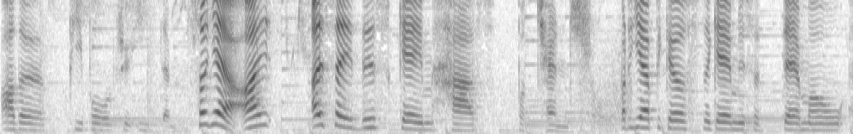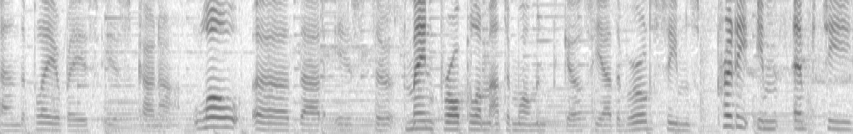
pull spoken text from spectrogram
other people to eat them. So yeah, I I say this game has potential. But yeah, because the game is a demo and the player base is kind of low, uh, that is the main problem at the moment because yeah, the world seems pretty empty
